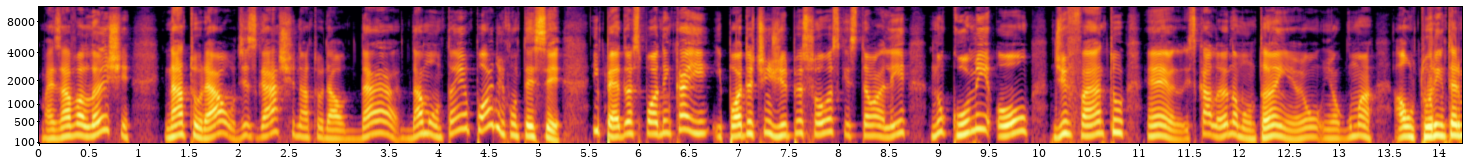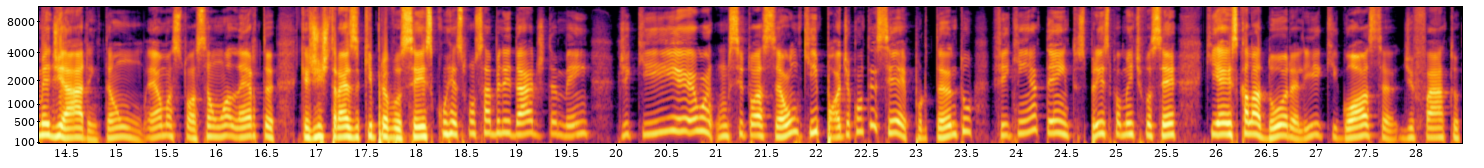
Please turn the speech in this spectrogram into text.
Mas avalanche natural, desgaste natural da, da montanha pode acontecer. E pedras podem cair e pode atingir pessoas que estão ali no cume ou, de fato, é, escalando a montanha ou em alguma altura intermediária. Então é uma situação, um alerta que a gente traz aqui para vocês com responsabilidade também de que é uma, uma situação que pode acontecer. Portanto, fiquem atentos, principalmente você que é escalador ali, que gosta de fato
